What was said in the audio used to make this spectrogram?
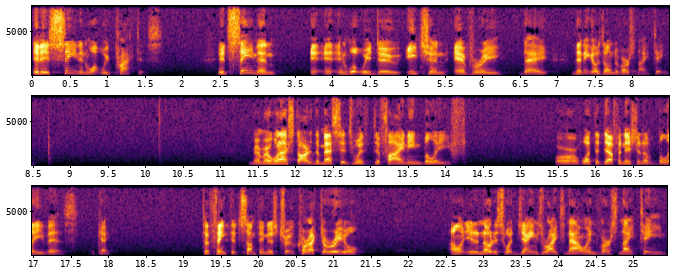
It is seen in what we practice. It's seen in, in, in what we do each and every day. Then he goes on to verse 19. Remember when I started the message with defining belief or what the definition of believe is? Okay? To think that something is true, correct, or real. I want you to notice what James writes now in verse 19.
